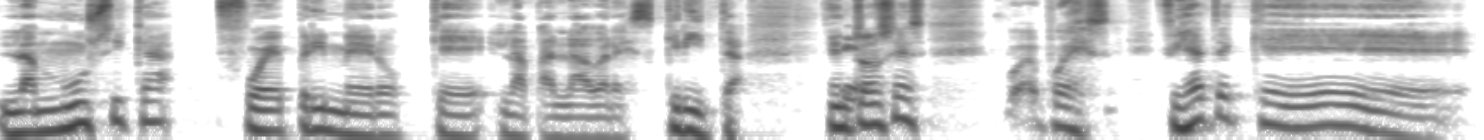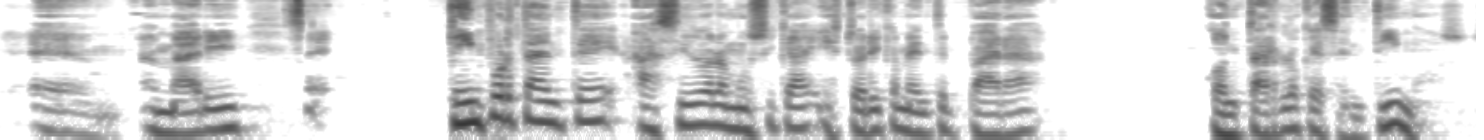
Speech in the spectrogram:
la música fue primero que la palabra escrita. Entonces, pues fíjate que, eh, Mari, qué importante ha sido la música históricamente para contar lo que sentimos,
